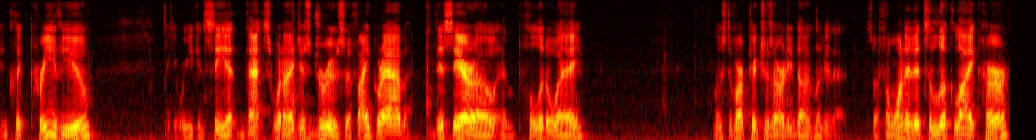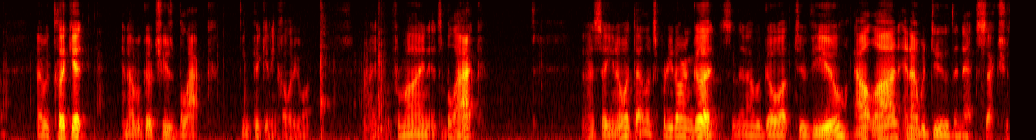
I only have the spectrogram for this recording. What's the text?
and click Preview. Make it where you can see it. That's what I just drew. So if I grab this arrow and pull it away, most of our picture's already done. Look at that. So if I wanted it to look like her, I would click it and I would go choose black. You can pick any color you want. All right, but for mine, it's black. And I say, you know what, that looks pretty darn good. So then I would go up to View, Outline, and I would do the next section.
